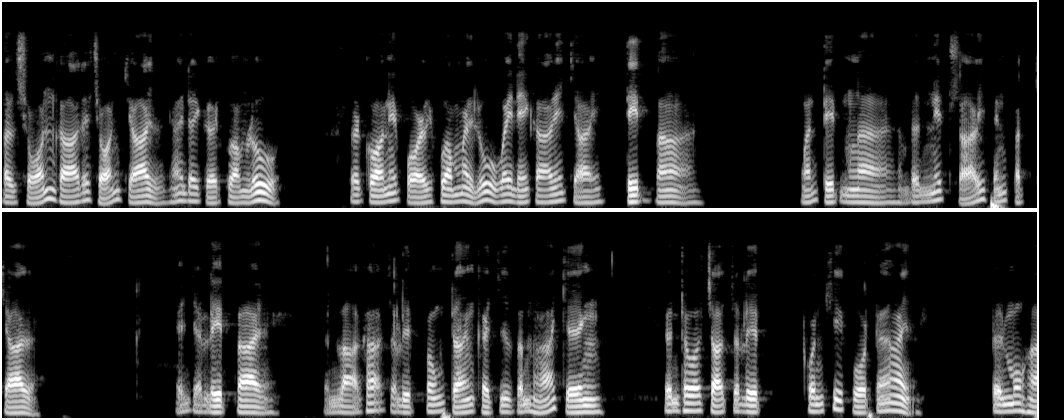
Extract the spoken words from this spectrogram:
ได้สอนกายได้สอนใจให้ได้เกิดความรู้แต่ก่อนนี้ปล่อยความไม่รู้ไว้ในกายในใจ ติดมามันติดมาเป็นนิสัยเป็นปัจจัยเป็นจริตไป เป็นราคะจริตปงแต่งเกิดจีปัญหาเก่ง เป็นโทสะจริตคนขี้โกรธง่าย เป็นโมหะ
